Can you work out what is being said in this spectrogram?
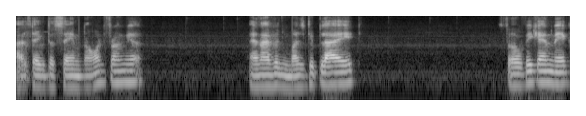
I'll take the same node from here. And I will multiply it. So we can make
